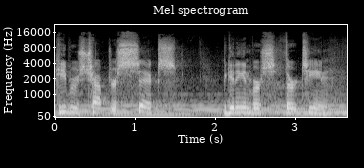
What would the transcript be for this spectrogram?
Hebrews chapter 6 beginning in verse 13.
